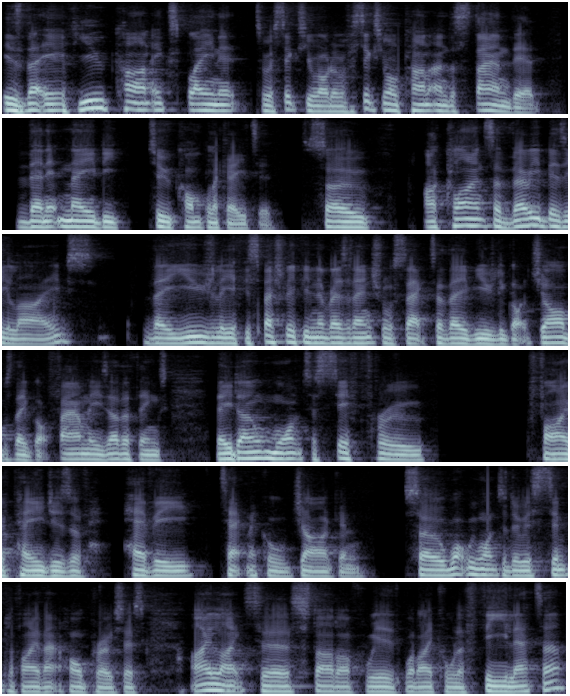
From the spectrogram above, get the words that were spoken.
is that if you can't explain it to a six year old, or if a six year old can't understand it, then it may be too complicated. So our clients have very busy lives. They usually, if especially if you're in the residential sector, they've usually got jobs, they've got families, other things. They don't want to sift through five pages of heavy technical jargon. So what we want to do is simplify that whole process. I like to start off with what I call a fee letter.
